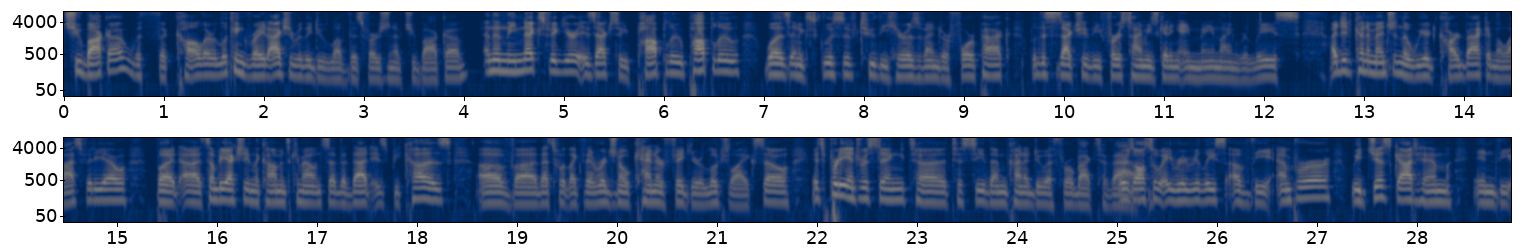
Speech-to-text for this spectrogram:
Chewbacca with the collar, looking great. I actually really do love this version of Chewbacca. And then the next figure is actually Paploo. Paploo was an exclusive to the Heroes of Endor 4 pack, but this is actually the first time he's getting a mainline release. I did kind of mention the weird card back in the last video, but uh, somebody actually in the comments came out and said that that is because of uh, that's what like the original Kenner figure looked like. So it's pretty interesting to to see them kind of do a throwback to that. There's also a re-release of the Emperor. We just got him in the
